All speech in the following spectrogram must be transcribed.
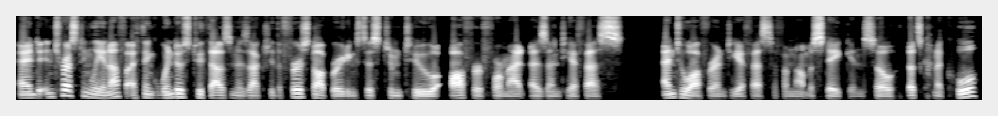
And interestingly enough, I think Windows 2000 is actually the first operating system to offer format as NTFS and to offer NTFS if I'm not mistaken. So that's kind of cool.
